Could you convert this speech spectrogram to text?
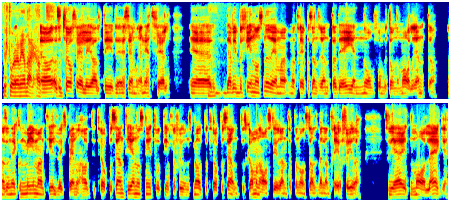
förstår du vad jag menar? Att... Ja, alltså två fel är ju alltid sämre än ett fel. Eh, mm. Där vi befinner oss nu är med, med 3% ränta, det är en någon form av normalränta. Alltså en ekonomi med en tillväxt på 1,5 till 2% i genomsnitt och ett inflationsmål på 2% då ska man ha en styrränta på någonstans mellan 3 och 4. Så vi är i ett normalläge.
